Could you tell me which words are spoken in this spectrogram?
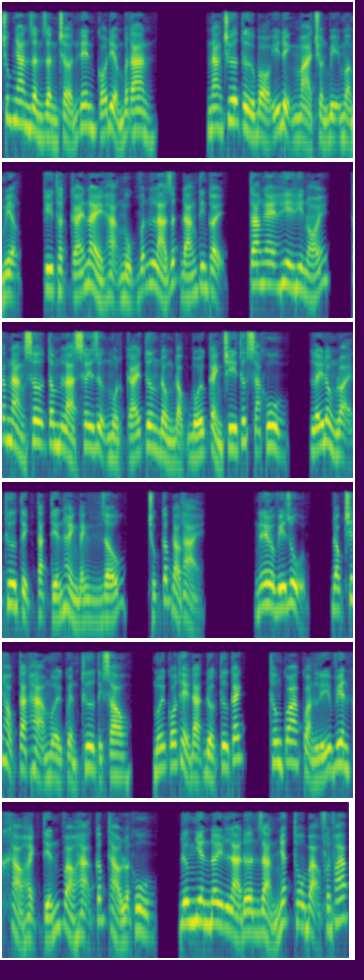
Trúc Nhan dần dần trở nên có điểm bất an. Nàng chưa từ bỏ ý định mà chuẩn bị mở miệng, kỳ thật cái này hạng mục vẫn là rất đáng tin cậy. Ta nghe Hi Hi nói, các nàng sơ tâm là xây dựng một cái tương đồng đọc bối cảnh tri thức xã khu, lấy đồng loại thư tịch tặt tiến hành đánh dấu, trục cấp đào thải. Nêu ví dụ, đọc triết học tạt hạ 10 quyển thư tịch sau, mới có thể đạt được tư cách, thông qua quản lý viên khảo hạch tiến vào hạ cấp thảo luận khu. Đương nhiên đây là đơn giản nhất thô bạo phân pháp,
